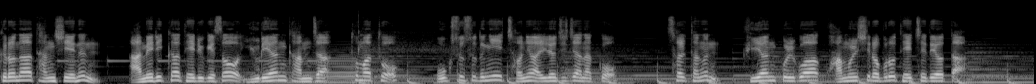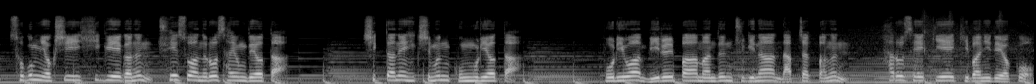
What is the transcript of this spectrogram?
그러나 당시에는 아메리카 대륙에서 유래한 감자, 토마토, 옥수수 등이 전혀 알려지지 않았고 설탕은 귀한 꿀과 과물 시럽으로 대체되었다. 소금 역시 희귀에 가는 최소한으로 사용되었다. 식단의 핵심은 곡물이었다. 보리와 밀을 빻아 만든 죽이나 납작빵은 하루 세 끼의 기반이 되었고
